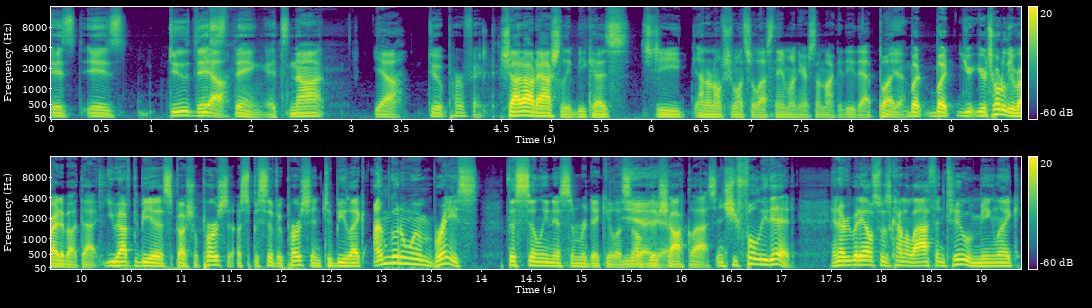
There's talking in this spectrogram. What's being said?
is is do this Yeah. thing. It's not Yeah. Do it perfect. Shout out Ashley because she I don't know if she wants her last name on here, so I'm not gonna do that. But Yeah. but but you're, you're totally right about that. You have to be a special person, a specific person to be like, I'm going to embrace the silliness and ridiculous Yeah, of this yeah. shot glass, and she fully did. And everybody else was kind of laughing too, and being like,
